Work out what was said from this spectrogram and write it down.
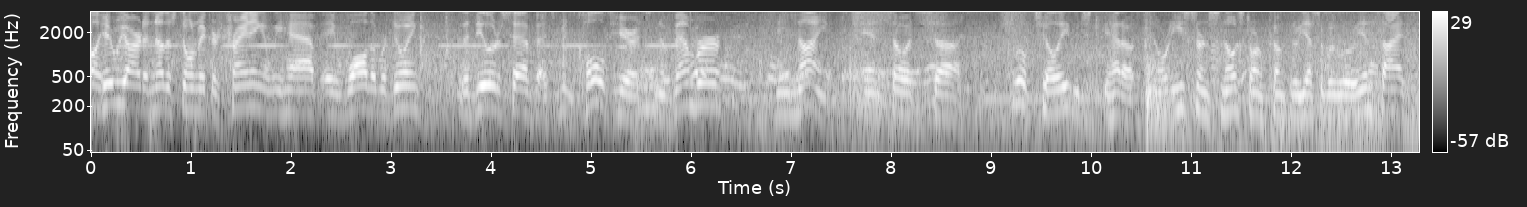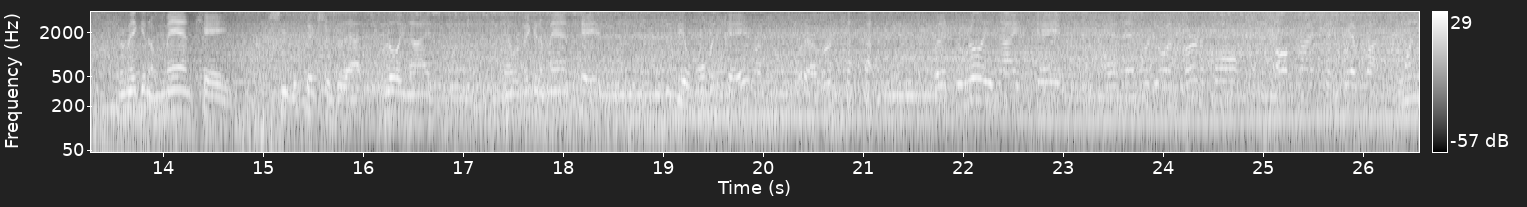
Well, here we are at another Stonemakers training, and we have a wall that we're doing. The dealers have, it's been cold here. It's November the 9th, and so it's uh, a little chilly. We just had a northeastern snowstorm come through yesterday. We were inside. We are making a man cave. You see the pictures of that. It's really nice. And we're making a man cave. A woman cave, I mean, whatever. but it's a really nice cave. And then we're doing vertical, all kinds of things. We have about 20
